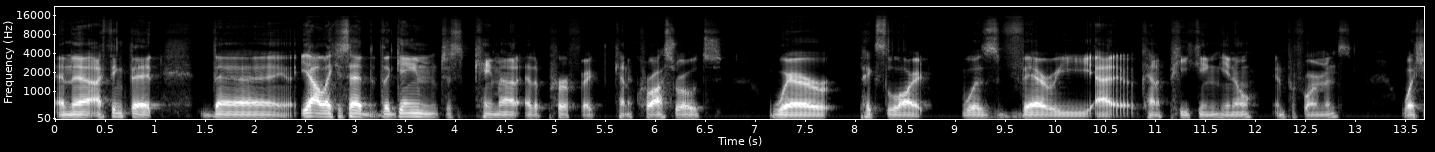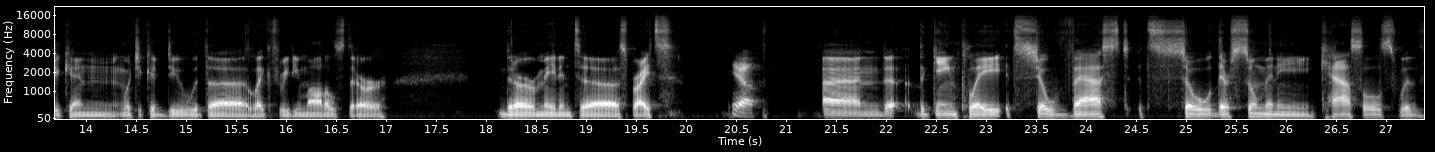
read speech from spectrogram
and uh, I think that the yeah, like you said, the game just came out at a perfect kind of crossroads where pixel art was very at kind of peaking, you know, in performance. What you can what you could do with the like 3D models that are that are made into sprites. Yeah. And the gameplay, it's so vast. It's so there's so many castles with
